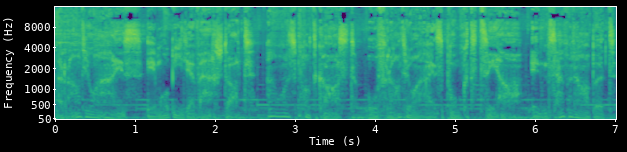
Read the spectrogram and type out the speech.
Radio 1 Immobilienwerkstatt. Auch als Podcast auf radio1.ch. In Zusammenarbeit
